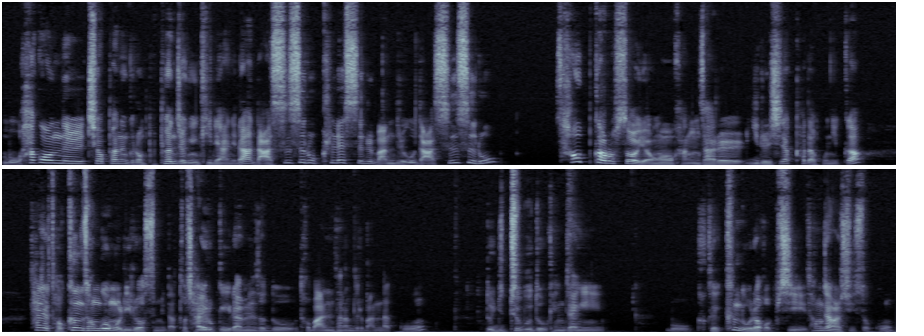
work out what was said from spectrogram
뭐 학원을 취업하는 그런 보편적인 길이 아니라 나 스스로 클래스를 만들고 나 스스로 사업가로서 영어 강사를 일을 시작하다 보니까 사실 더 큰 성공을 이루었습니다. 더 자유롭게 일하면서도 더 많은 사람들을 만났고 또 유튜브도 굉장히 뭐 그렇게 큰 노력 없이 성장할 수 있었고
